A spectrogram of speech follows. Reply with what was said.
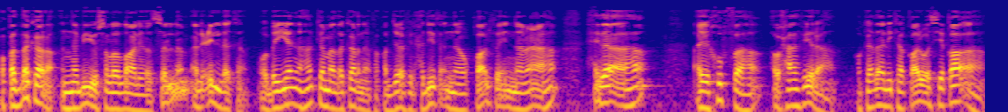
وقد ذكر النبي صلى الله عليه وسلم العلة وبينها كما ذكرنا فقد جاء في الحديث أنه قال فإن معها حذاءها أي خفها أو حافرها وكذلك قال وسقاءها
